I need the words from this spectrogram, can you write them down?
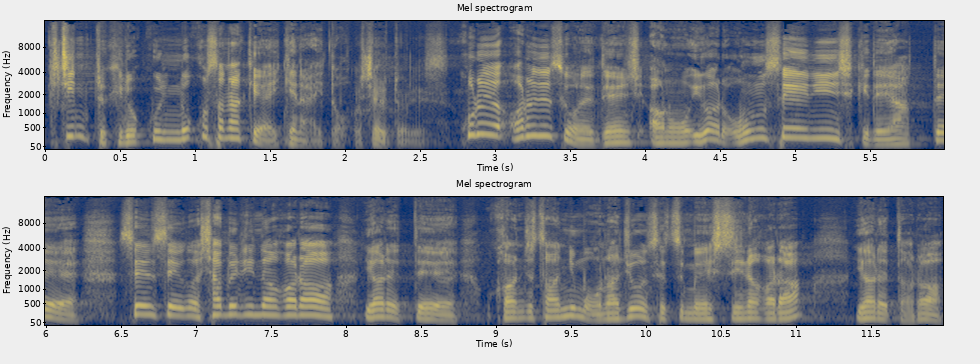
きちんと記録に残さなきゃいけないと。おっしゃる通りです。これあれですよね。電子あのいわゆる音声認識でやって先生がしゃべりながらやれて患者さんにも同じように説明しながらやれたら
